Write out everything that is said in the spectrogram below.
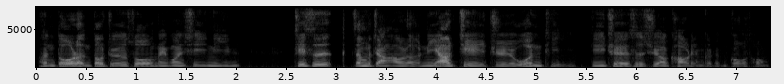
很多人都觉得说没关系，你其实这么讲好了，你要解决问题，的确是需要靠两个人沟通。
